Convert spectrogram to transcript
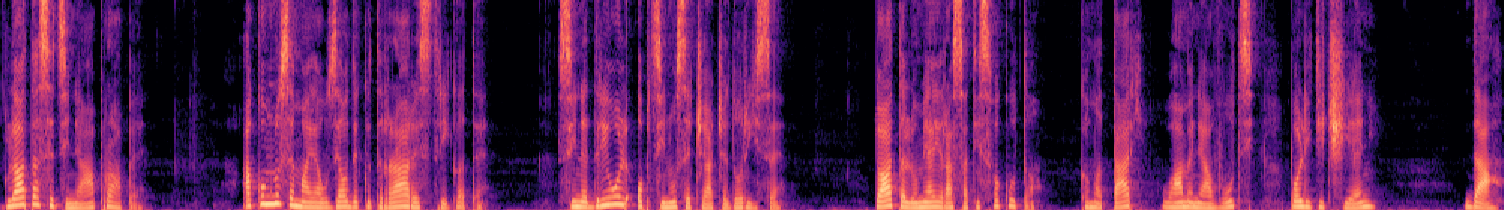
Gloata se ținea aproape. Acum nu se mai auzeau decât rare strigăte. Sinedriul obținuse ceea ce dorise. Toată lumea era satisfăcută. Cămătari, oameni avuți, politicieni. Da,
